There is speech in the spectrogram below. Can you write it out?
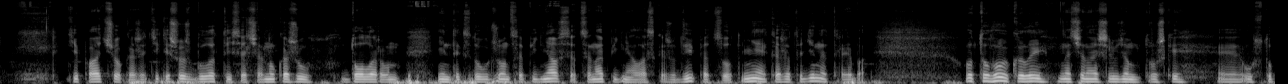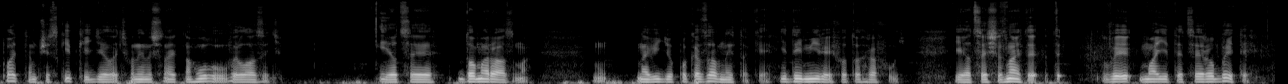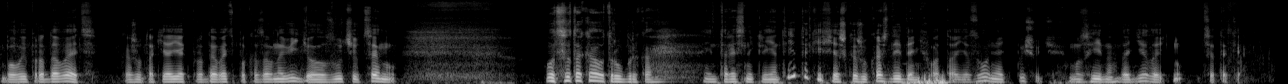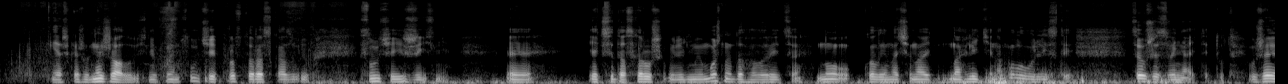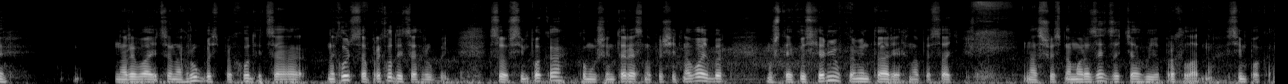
Типа, а що, каже, тільки що ж було тисяча. Ну кажу, долар он, індекс Доу Джонса піднявся, ціна піднялась, кажу, 2500. Ні, каже, тоді не треба. От того, коли починаєш людям трошки е, уступати там, чи скидки робити, вони починають на голову вилазити. І оце до маразма. Ну, на відео показав не таке. Іди міряй, фотографуй. І оце ще, знаєте, ви маєте це робити, бо ви продавець. Кажу, так я як продавець показав на відео, озвучив ціну. Оце така от рубрика. Інтересні клієнти. І таких, я ж кажу, кожен день хватає. Дзвонять, пишуть, мозги іноді роблять. Ну, це таке. Я ж кажу, не жалуюсь ні в коєму случаї, просто розказую случаї з житті. Як завжди, з хорошими людьми можна договоритися, але коли починають нагліті на голову лізти, це вже звиняйте тут. Уже нариваються на грубость, приходиться, не хочеться, приходиться грубить. Все, всім пока. Кому ж інтересно, пишіть на Viber, можете якусь херню в коментарях написати. Нас щось на морозець затягує прохладно. Всім пока.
